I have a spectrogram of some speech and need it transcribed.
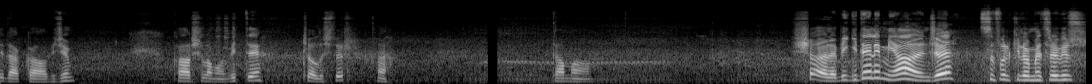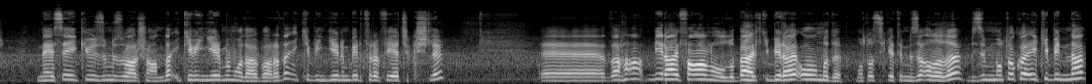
Bir dakika abicim. Karşılama bitti. Çalıştır. Heh. Tamam. Şöyle bir gidelim ya önce. 0 kilometre bir NS200'ümüz var şu anda. 2020 model bu arada. 2021 trafiğe çıkışlı. Ee, daha bir ay falan oldu. Belki bir ay olmadı motosikletimizi alalı. Bizim Motoko ekibinden...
